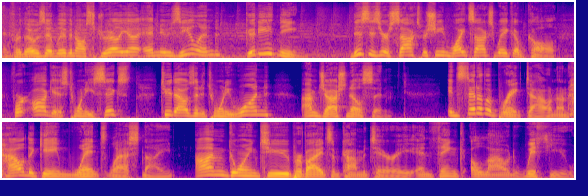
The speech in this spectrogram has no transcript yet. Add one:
And for those that live in Australia and New Zealand, good evening. This is your Sox Machine White Sox wake up call for August 26th, 2021. I'm Josh Nelson. Instead of a breakdown on how the game went last night, I'm going to provide some commentary and think aloud with you.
